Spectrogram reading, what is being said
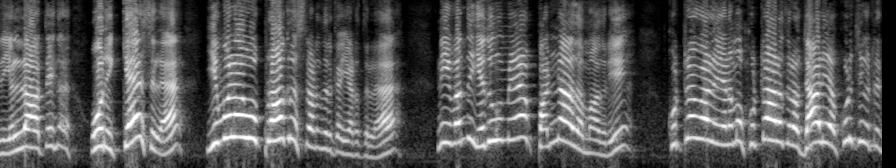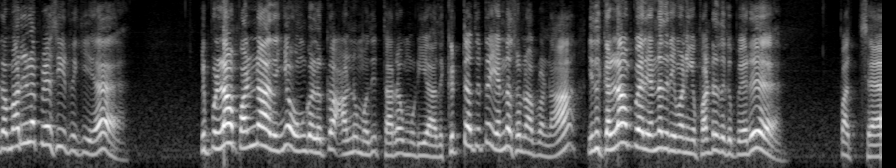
இது எல்லாத்தையும் ஒரு கேஸில் இவ்வளவு ப்ராக்ரஸ் நடந்திருக்க இடத்துல நீ வந்து எதுவுமே பண்ணாத மாதிரி குற்றவாளி என்னமோ குற்றாலத்தில் ஜாலியாக குளிச்சுக்கிட்டு இருக்க மாதிரிலாம் பேசிக்கிட்டு இருக்கிய. இப்படிலாம் பண்ணாதீங்க உங்களுக்கு அனுமதி தர முடியாது. கிட்டத்தட்ட என்ன சொன்னாப்லன்னா இதுக்கெல்லாம் பேர் என்ன தெரியுமா? நீங்கள் பண்ணுறதுக்கு பேர் பச்சை.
